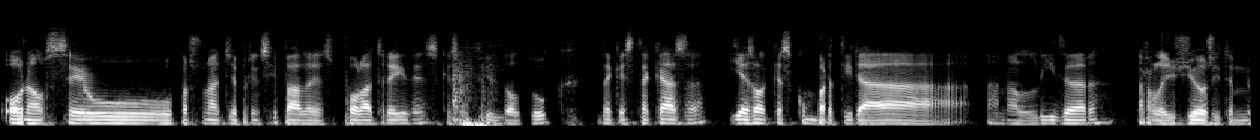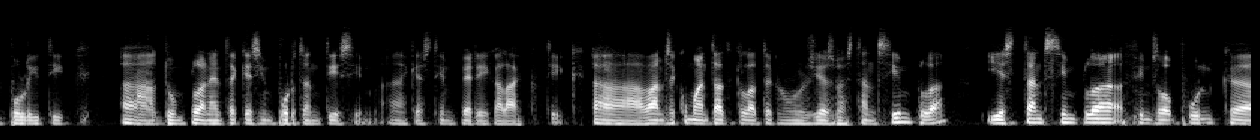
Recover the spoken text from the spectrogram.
on el seu personatge principal és Paul Atreides, que és el fill del duc d'aquesta casa, i és el que es convertirà en el líder religiós i també polític uh, d'un planeta que és importantíssim en aquest imperi galàctic. Uh, abans he comentat que la tecnologia és bastant simple i és tan simple fins al punt que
